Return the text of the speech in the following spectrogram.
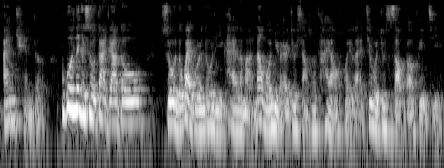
安全的。不过那个时候大家都。所有的外国人都离开了嘛，那我女儿就想说她要回来，结果就是找不到飞机。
